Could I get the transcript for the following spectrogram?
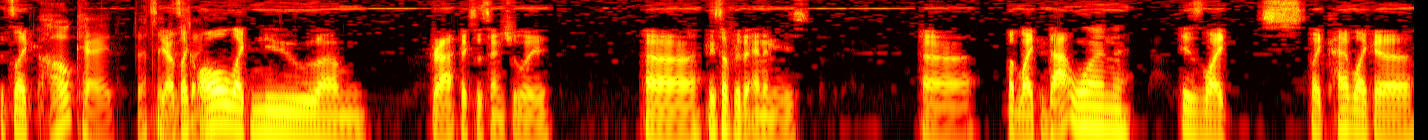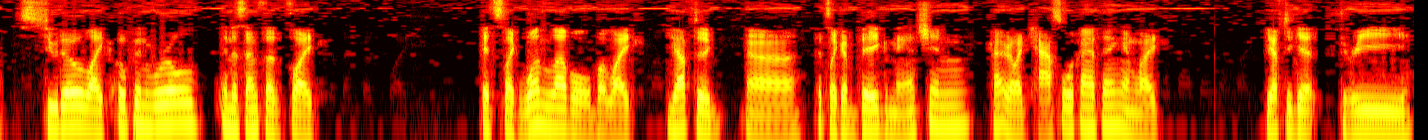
It's like Okay, that's yeah, it's like all like new um, graphics essentially, uh, except for the enemies. Uh, but like that one is like like kind of like a pseudo like open world in the sense that it's like it's like one level, but like you have to. Uh, it's like a big mansion kind of or like castle kind of thing, and like you have to get three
